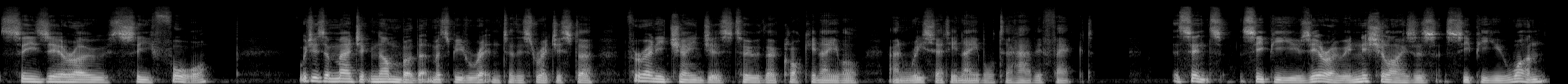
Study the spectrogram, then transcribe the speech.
C0C4, which is a magic number that must be written to this register for any changes to the clock enable and reset enable to have effect. Since CPU 0 initializes CPU 1,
